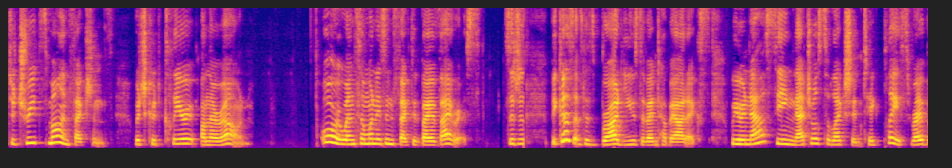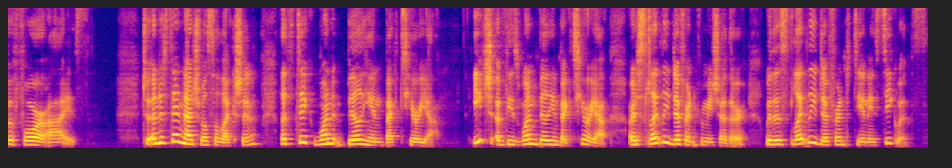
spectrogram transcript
to treat small infections, which could clear on their own, or when someone is infected by a virus, such as because of this broad use of antibiotics, we are now seeing natural selection take place right before our eyes. To understand natural selection, let's take 1 billion bacteria. Each of these 1 billion bacteria are slightly different from each other with a slightly different DNA sequence.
